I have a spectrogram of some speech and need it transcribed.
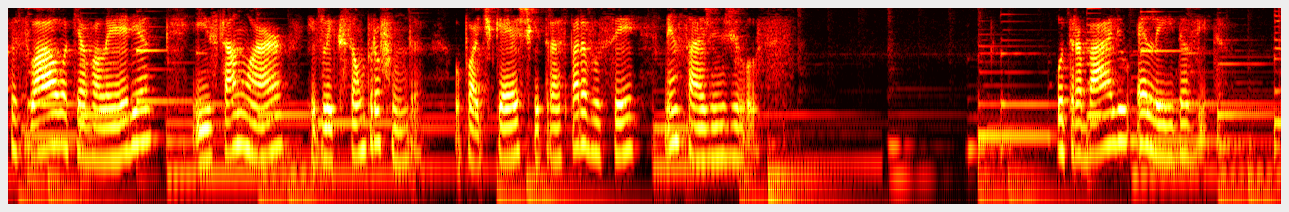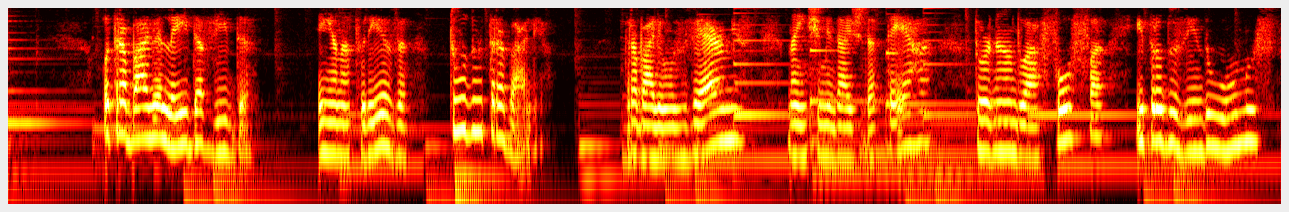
pessoal, aqui é a Valéria e está no ar Reflexão Profunda, o podcast que traz para você mensagens de luz. O trabalho é lei da vida. O trabalho é lei da vida. Em a natureza, tudo trabalha. Trabalham os vermes na intimidade da terra, tornando-a fofa e produzindo humus,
